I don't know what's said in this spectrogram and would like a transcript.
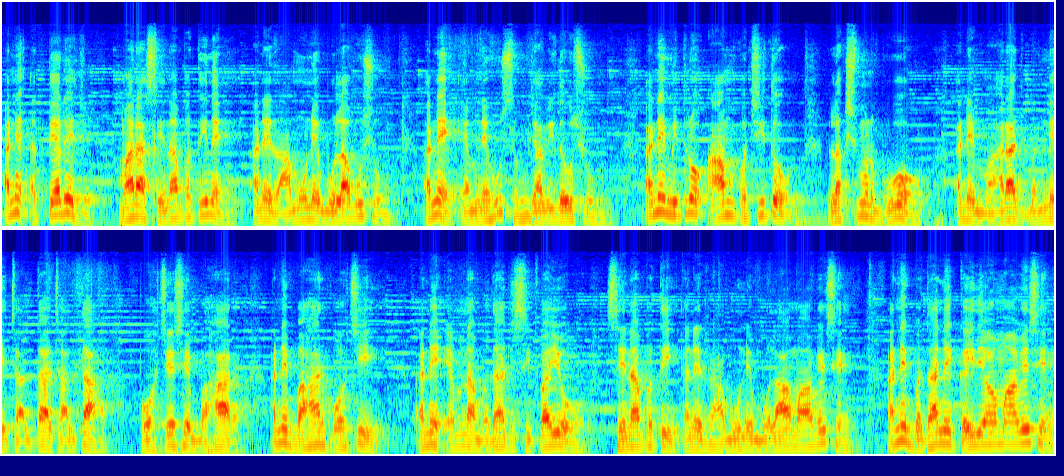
અને અત્યારે જ મારા સેનાપતિને અને રામુને બોલાવું છું. અને એમને હું સમજાવી દઉં છું. અને મિત્રો, આમ પછી તો લક્ષ્મણ ભુવો અને મહારાજ બંને ચાલતા ચાલતા પહોંચે છે બહાર. અને બહાર પહોંચી અને એમના બધા જ સિપાહીઓ સેનાપતિ અને રામુને બોલાવવામાં આવે છે. અને બધાને કહી દેવામાં આવે છે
